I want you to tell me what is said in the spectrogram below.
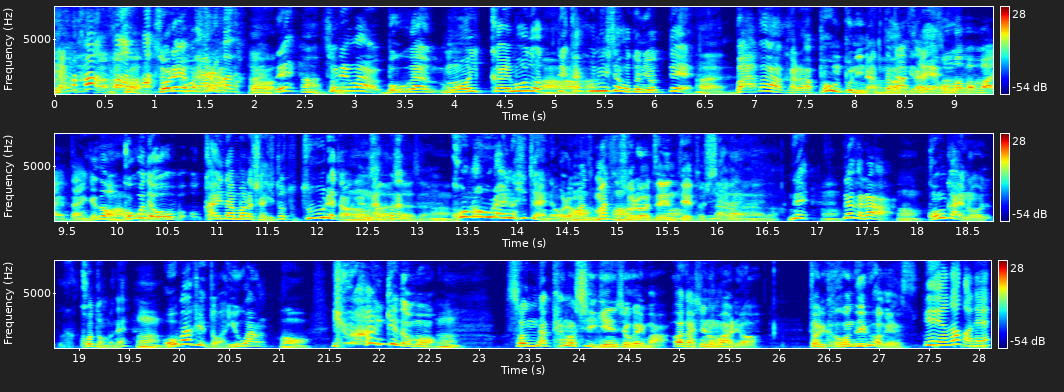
な それは、ね、それは僕がもう一回戻って確認したことによって、はい。ババアからポンプになったわけで。ほんまババアやったんやけどここでお怪談話が一つ潰れたわけうんなくなそうるそうそうう。ん。このぐらいの人やねん俺。はまずまずそれは前提として。ね。だからん。今回のこともねん。お化けとは言わん。うん。言わんけども、ん。そんな楽しい現象が今私の周りを取り囲んでいるわけです。いやいやなんかね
